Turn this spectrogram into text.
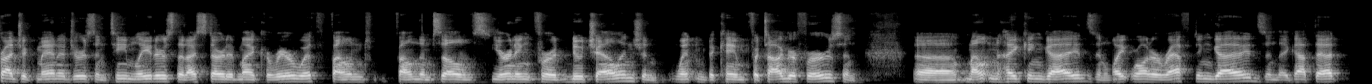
project managers and team leaders that I started my career with found found themselves yearning for a new challenge and went and became photographers and uh, mountain hiking guides and whitewater rafting guides, and they got that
